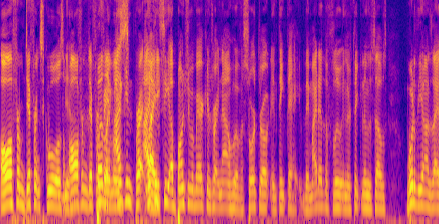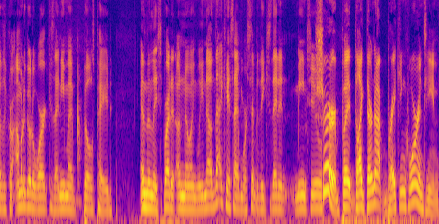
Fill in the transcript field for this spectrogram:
all from different schools, Yeah. all from different But like families. I can spread- I like, can see a bunch of Americans right now who have a sore throat and think they they might have the flu and they're thinking to themselves, "What are the odds I have the corona? I'm going to go to work because I need my bills paid." And then they spread it unknowingly. Now in that case, I have more sympathy because they didn't mean to. Sure, but like they're not breaking quarantine.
